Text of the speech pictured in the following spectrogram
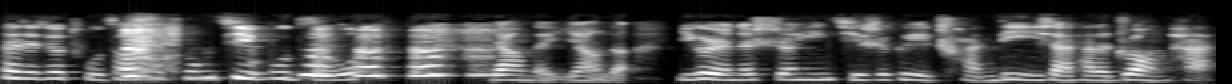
大家就吐槽他中气不足，一样的，一样的，一个人的声音其实可以传递一下他的状态。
